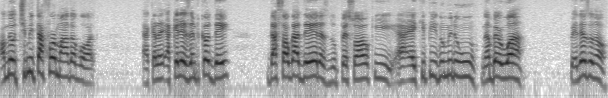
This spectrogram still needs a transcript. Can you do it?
o meu time está formado agora. Aquele, aquele exemplo que eu dei das salgadeiras, do pessoal que. A, a equipe número um, number one. Beleza ou não?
